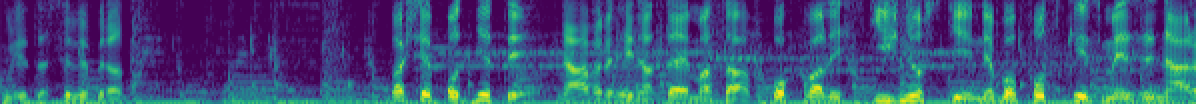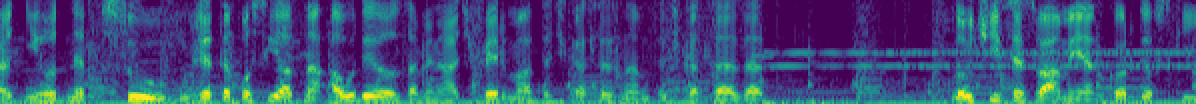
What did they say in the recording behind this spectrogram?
Můžete si vybrat. Vaše podněty, návrhy na témata, pochvaly, stížnosti nebo fotky z Mezinárodního dne psů můžete posílat na audio firma.seznam.cz. Loučí se s vámi Jan Kordovský,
